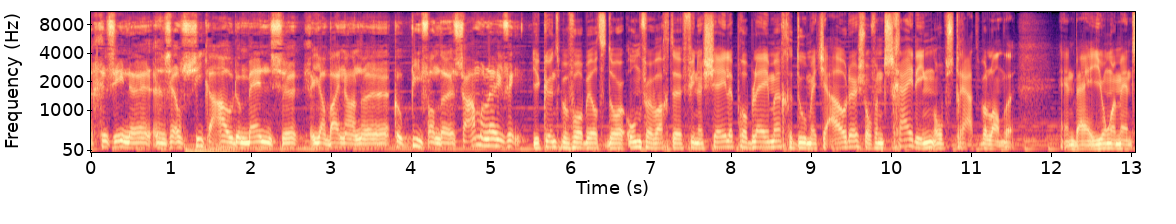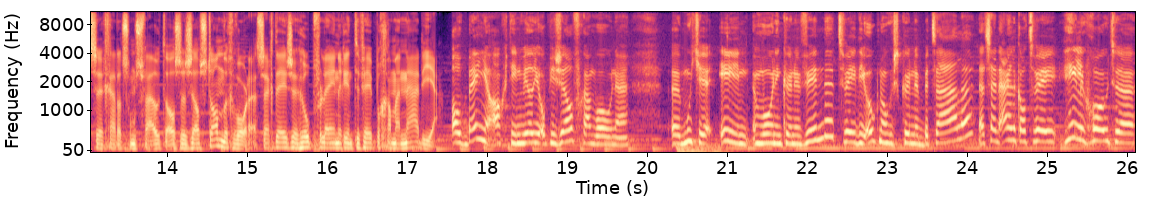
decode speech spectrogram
gezinnen, zelfs zieke oude mensen. Ja, bijna een uh, kopie van de samenleving. Je kunt bijvoorbeeld door onverwachte financiële problemen, gedoe met je ouders of een scheiding op straat belanden. En bij jonge mensen gaat het soms fout als ze zelfstandig worden, zegt deze hulpverlener in tv-programma Nadia. Al ben je 18, wil je op jezelf gaan wonen. Uh, moet je één, een woning kunnen vinden. Twee, die ook nog eens kunnen betalen. Dat zijn eigenlijk al twee hele grote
